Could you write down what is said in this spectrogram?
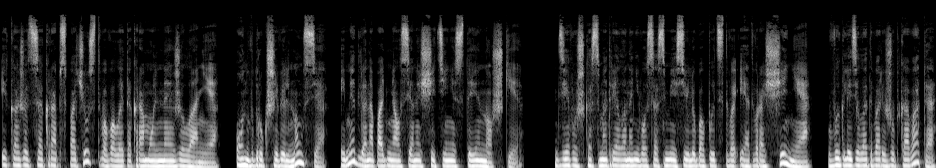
И, кажется, крабс почувствовал это крамольное желание. Он вдруг шевельнулся, и медленно поднялся на щетинистые ножки. Девушка смотрела на него со смесью любопытства и отвращения, выглядела тварь жутковато,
